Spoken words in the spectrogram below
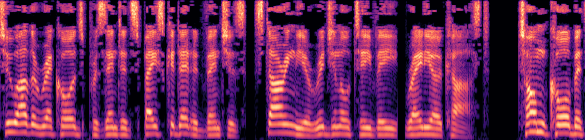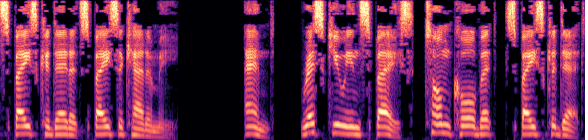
Two other records presented Space Cadet Adventures, starring the original TV, radio cast, Tom Corbett Space Cadet at Space Academy, and Rescue in Space, Tom Corbett, Space Cadet.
